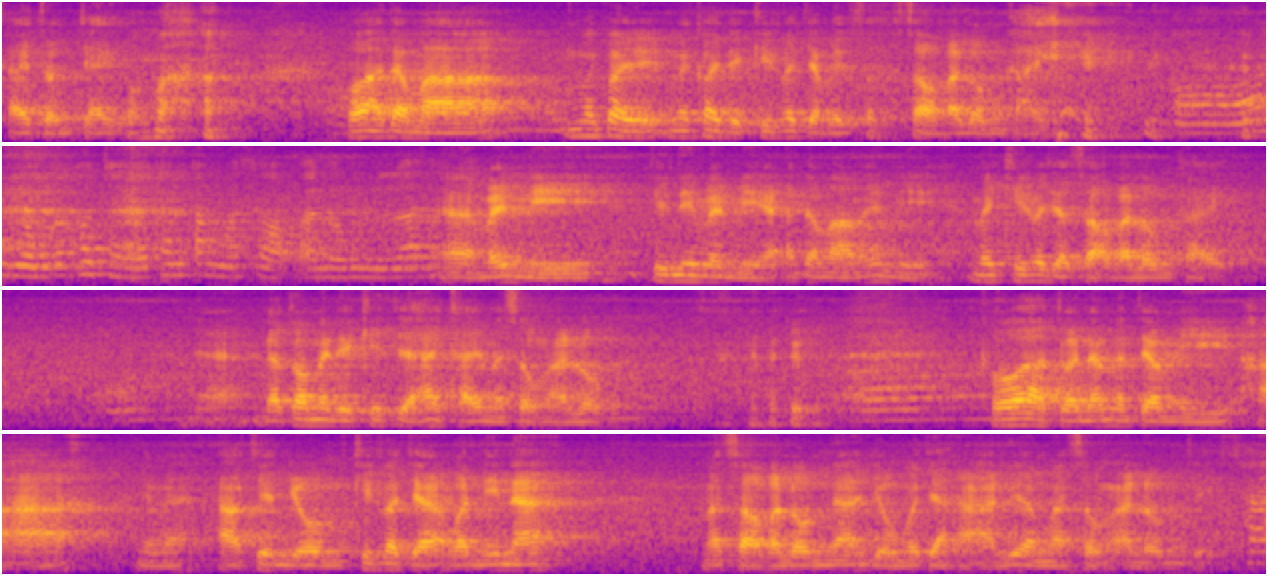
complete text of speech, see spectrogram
ใครสนใจก็มา เพราะอาตมาไม่ค่อยไม่ค่อยจะคิดว่าจะไปสอบอารมณ์ใครอ๋อโยมก็เข้าใจว่าท่านต้องมาสอบอารมณ์หรืออะไรอ่าไม่มีที่นี่ไม่มีอาตมาไม่มี ไม่คิดว่าจะสอบอารมณ์ใครอ๋อนะแล้วก็ไม่ได้คิดจะให้ใครมาส่งอารมณ์อ๋อเพราะว่าตัวนั้นมันจะมีหาใช่ไหมเอาเช่นโยมคิดว่าจะวันนี้นะ มาสอบอารมณ์นะโยมก็จะหาเรื่องมาส่งอารมณ์สิใช่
